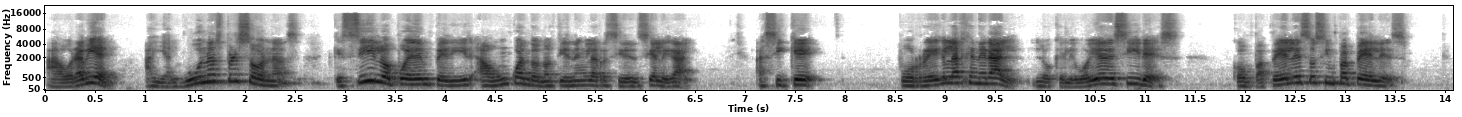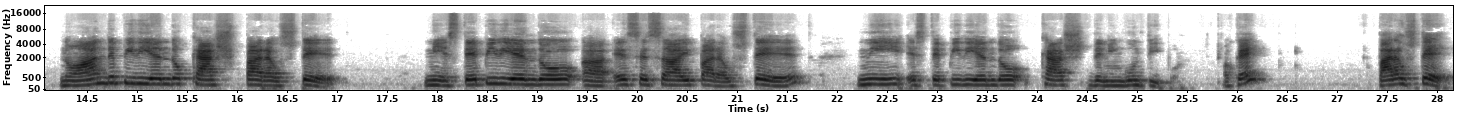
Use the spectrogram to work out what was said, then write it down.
Ahora bien, hay algunas personas que sí lo pueden pedir aun cuando no tienen la residencia legal. Así que, por regla general, lo que le voy a decir es, con papeles o sin papeles, no ande pidiendo cash para usted, ni esté pidiendo uh, SSI para usted, ni esté pidiendo cash de ningún tipo. ¿Ok? Para usted.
